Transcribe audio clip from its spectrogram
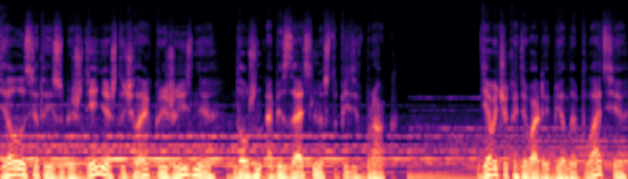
Делалось это из убеждения, что человек при жизни должен обязательно вступить в брак. Девочек одевали в белое платье,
